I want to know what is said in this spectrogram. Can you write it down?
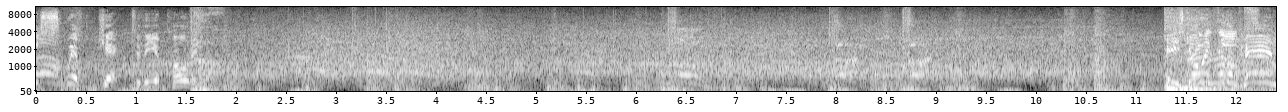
A swift kick to the opponent. He's going for the pin.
